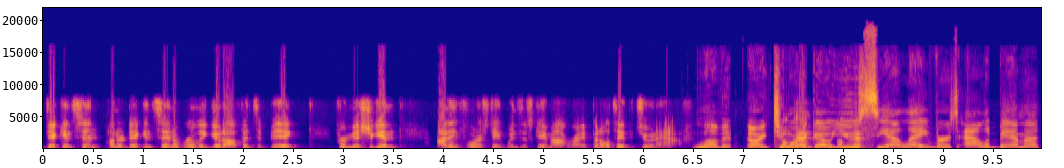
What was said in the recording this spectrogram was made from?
Dickinson, Hunter Dickinson, a really good offensive big for Michigan. I think Florida State wins this game outright, but I'll take the two and a half. Love it. All right, two more to go. okay. UCLA versus Alabama.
